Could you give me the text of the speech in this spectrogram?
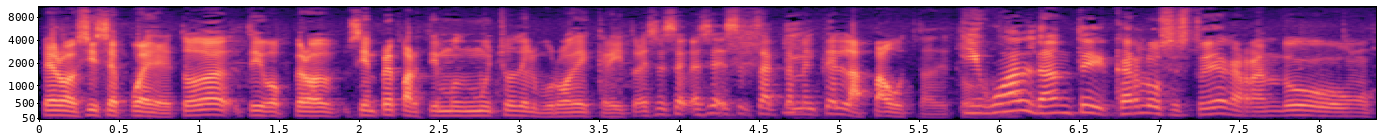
Pero sí se puede, todo, digo, pero siempre partimos mucho del buró de crédito. Esa es, exactamente la pauta de todo. Igual, Dante, Carlos, estoy agarrando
